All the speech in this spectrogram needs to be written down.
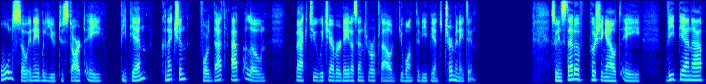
also enable you to start a VPN connection for that app alone back to whichever data center or cloud you want the VPN to terminate in. So instead of pushing out a VPN app,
